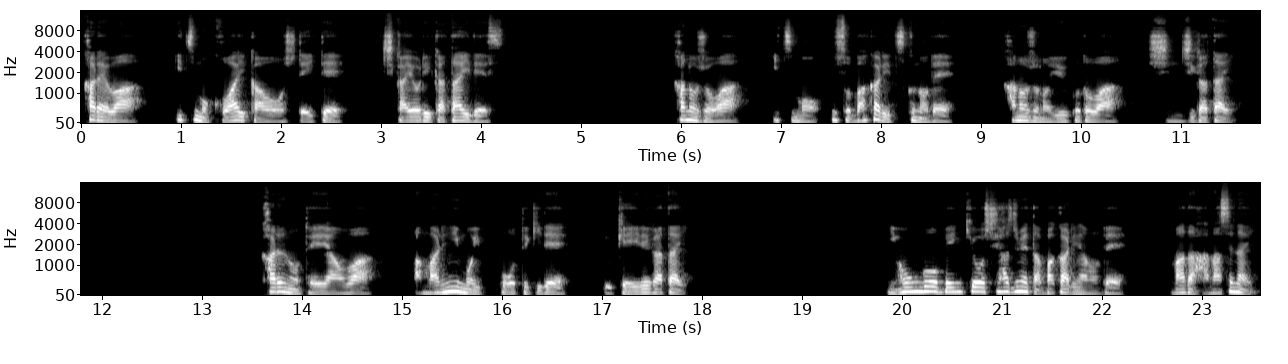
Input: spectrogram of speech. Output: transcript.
彼はいつも怖い顔をしていて近寄りがたいです。彼女はいつも嘘ばかりつくので彼女の言うことは信じがたい。彼の提案はあまりにも一方的で受け入れがたい。日本語を勉強し始めたばかりなので、まだ話せない。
